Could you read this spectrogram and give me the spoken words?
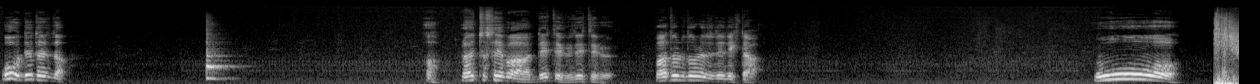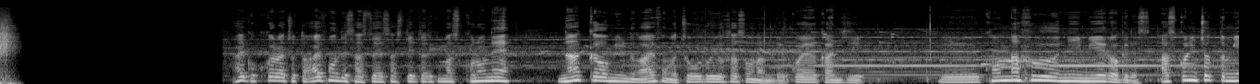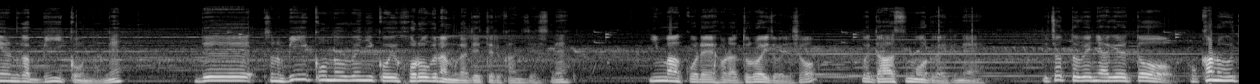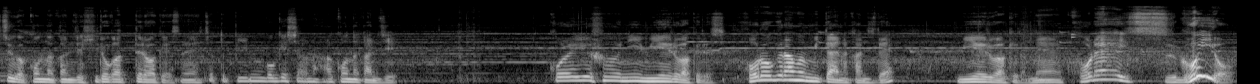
お出た出た。あライトセーバー出てる出てるバトルドレード出てきたおおはいここからちょっと iPhone で撮影させていただきますこのね中を見るのが iPhone がちょうど良さそうなんでこういう感じえー、こんな風に見えるわけです。あそこにちょっと見えるのがビーコンだね。で、そのビーコンの上にこういうホログラムが出てる感じですね。今これほらドロイドでしょ？これダースモールがいるね。で、ちょっと上に上げると他の宇宙がこんな感じで広がってるわけですね。ちょっとピンボケしちゃうな。あ、こんな感じ。こういう風に見えるわけです。ホログラムみたいな感じで見えるわけだね。これすごいよ。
